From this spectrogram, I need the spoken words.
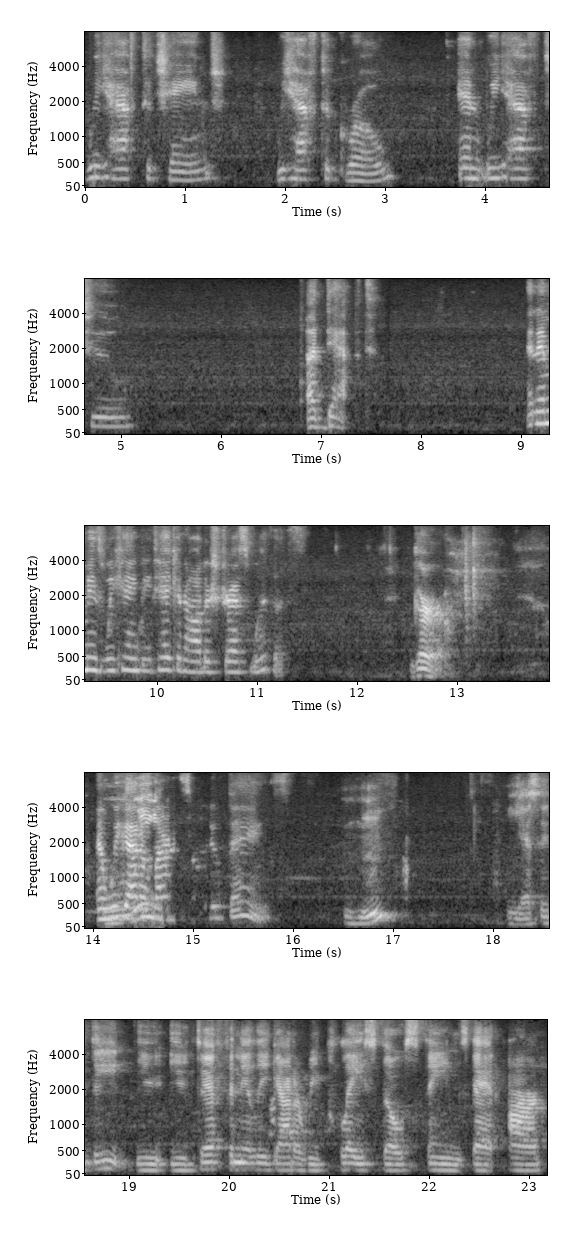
We have to change we have to grow and we have to adapt. And that means we can't be taking all the stress with us. Girl. And we got to learn some new things. Mm-hmm. Yes, indeed. You you definitely got to replace those things that are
